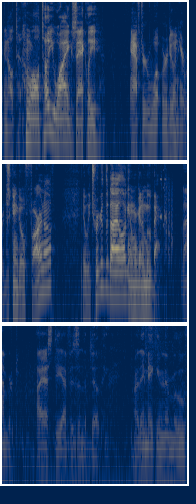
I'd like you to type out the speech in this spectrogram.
And I'll, t- well, I'll tell you why exactly after what we're doing here. We're just going to go far enough that we triggered the dialogue and we're going to move back. Lambert, ISDF is in the building. Are they making their move?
